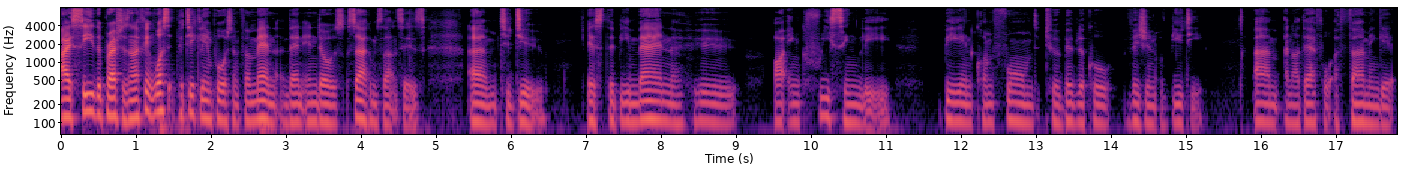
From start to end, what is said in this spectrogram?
I see the pressures, and I think what's particularly important for men then in those circumstances um, to do is to be men who are increasingly being conformed to a biblical vision of beauty um, and are therefore affirming it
